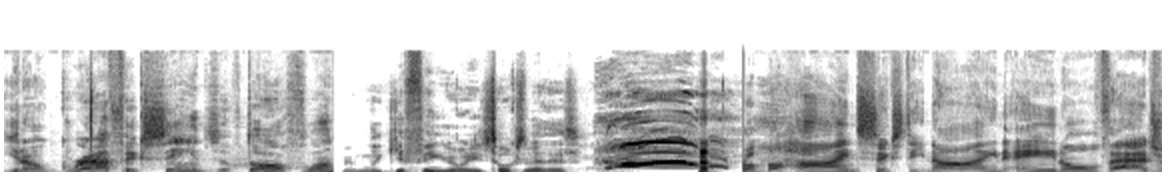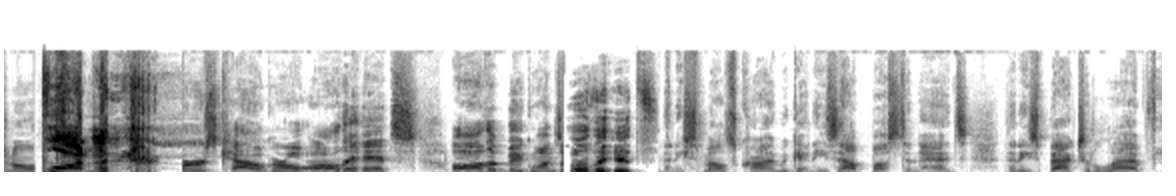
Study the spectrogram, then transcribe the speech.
you know, graphic scenes of Dolph Lundgren. Lick your finger when he talks about this. From behind, 69, anal, vaginal, What? first cowgirl, all the hits, all the big ones. all the hits. Then he smells crime again. He's out busting heads. Then he's back to the lab.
